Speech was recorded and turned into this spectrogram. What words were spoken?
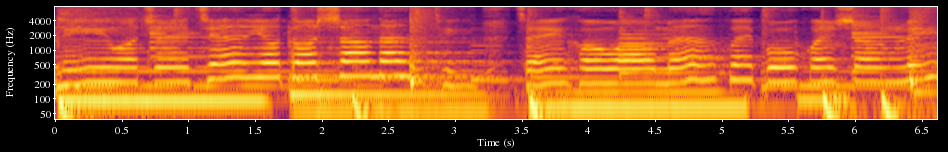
你我之间有多少难题？最后我们会不会胜利？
